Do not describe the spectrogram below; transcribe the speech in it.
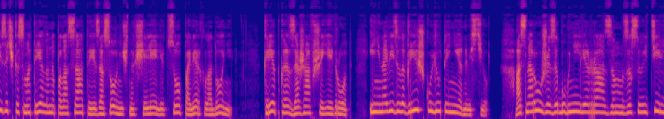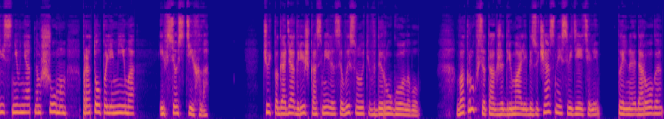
Изочка смотрела на полосатое из-за солнечных щелей лицо поверх ладони, крепко зажавший ей рот, и ненавидела Гришку лютой ненавистью а снаружи забубнили разом, засуетились с невнятным шумом, протопали мимо, и все стихло. Чуть погодя, Гришка осмелился высунуть в дыру голову. Вокруг все так же дремали безучастные свидетели, пыльная дорога,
